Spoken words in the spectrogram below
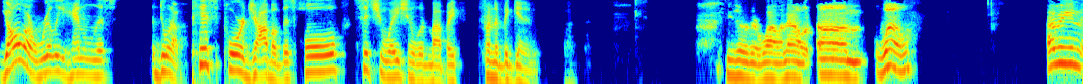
y'all are really handling this, doing a piss poor job of this whole situation with Mbappe from the beginning. These are they're wilding out. Um, well, I mean,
